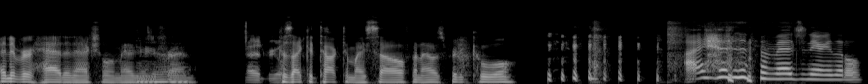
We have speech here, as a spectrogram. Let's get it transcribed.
I never had an actual imaginary Yeah. friend I had real because I could talk to myself, and I was pretty cool. I had an imaginary little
